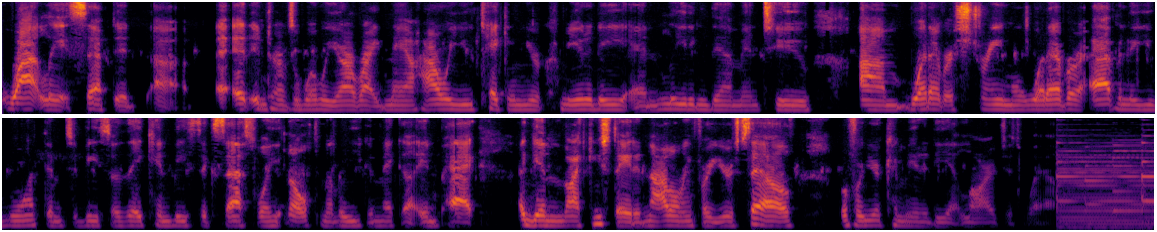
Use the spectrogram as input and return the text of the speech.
widely accepted uh, in terms of where we are right now how are you taking your community and leading them into um, whatever stream or whatever avenue you want them to be so they can be successful and ultimately you can make an impact again like you stated not only for yourself but for your community at large as well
